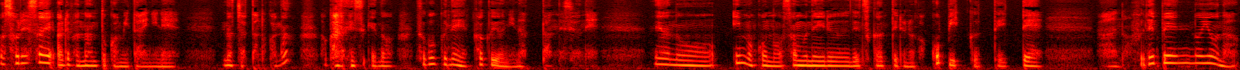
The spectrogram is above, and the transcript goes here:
あ、それさえあればなんとかみたいにねなっちゃったのかな？わかんないですけどすごくね描くようになったんですよね。であの今このサムネイルで使ってるのがコピックって言ってあの筆ペンのような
